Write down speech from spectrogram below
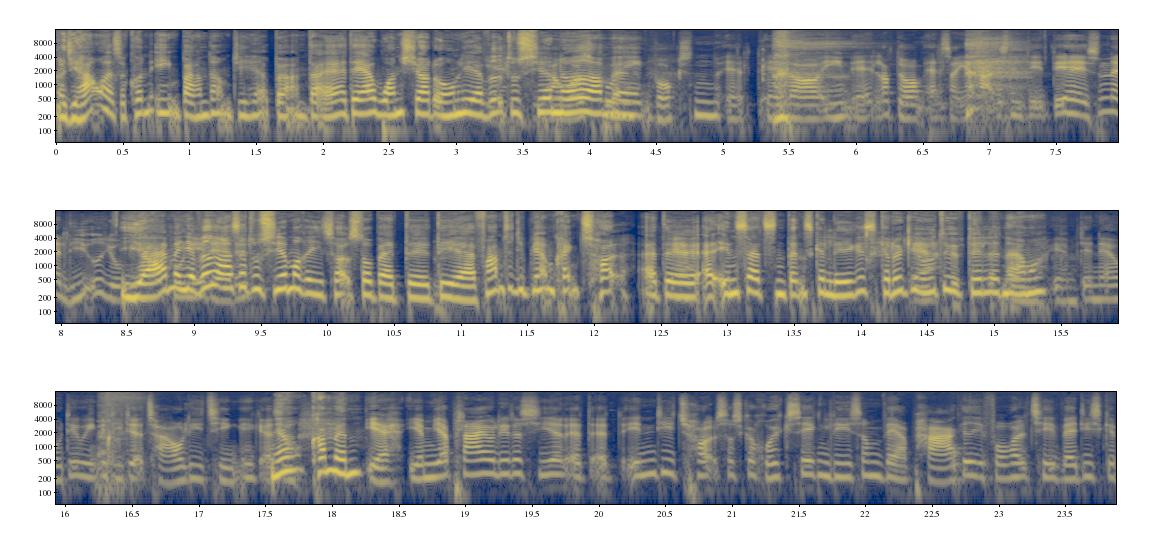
Og de har jo altså kun én barndom, de her børn. Der er, det er one shot only. Jeg ved, ja, du siger noget om... Jeg har en voksen eller en alderdom. Altså, jeg har det sådan, det, det er sådan er livet jo. Ja, men jeg ved også, at du siger, Marie Tolstrup, at uh, det er frem til, de bliver omkring 12, at, uh, ja. at indsatsen den skal lægges. Kan du ikke lige ja. uddybe det lidt nærmere? Jamen, den er jo, det er jo en af de der taglige ting. Ikke? Altså, jo, kom med den. Ja, jamen, jeg plejer jo lidt at sige, at, at, at inden de er 12, så skal rygsækken ligesom være pakket i forhold til, hvad de skal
